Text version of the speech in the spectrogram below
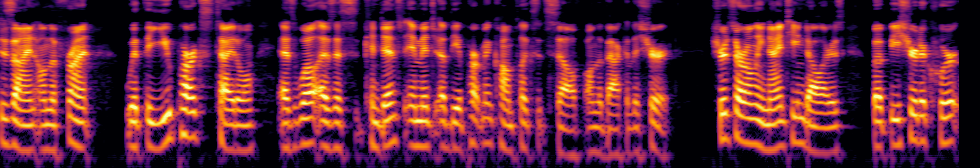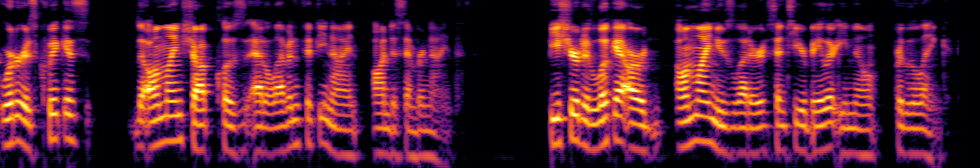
design on the front with the U Parks title as well as a condensed image of the apartment complex itself on the back of the shirt. Shirts are only $19, but be sure to order as quick as the online shop closes at 11:59 on December 9th. Be sure to look at our online newsletter sent to your Baylor email for the link.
